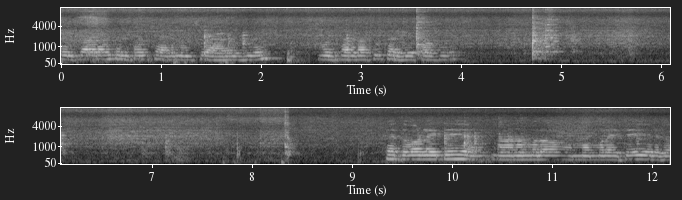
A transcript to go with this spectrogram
గుంటకరడాకు తింటాం చాలా మంచి ఆరోగ్యం. గుంటకరడాకు కరివేపాకు. పెద్దవాళ్ళు అయితే నానమ్మలు అమ్మమ్మలు అయితే ఇలాగ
